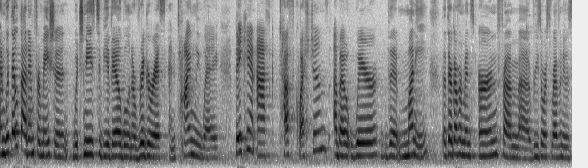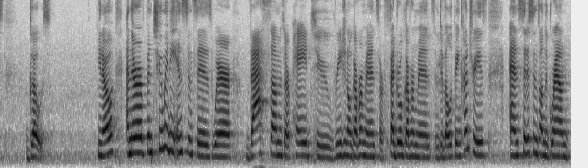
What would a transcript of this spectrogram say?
And without that information, which needs to be available in a rigorous and timely way, they can't ask tough questions about where the money that their governments earn from uh, resource revenues goes. You know? And there have been too many instances where vast sums are paid to regional governments or federal governments in developing countries, and citizens on the ground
